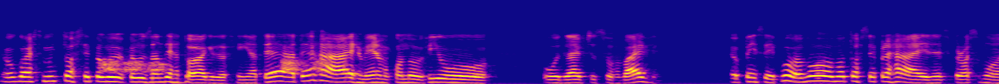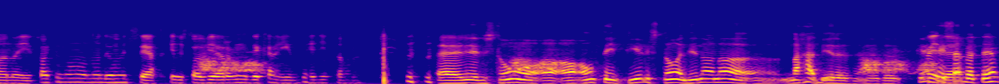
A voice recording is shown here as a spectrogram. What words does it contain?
eu gosto muito de torcer pelo, pelos underdogs, assim, até, até a Haas mesmo, quando eu vi o, o Drive to Survive, eu pensei, pô, eu vou, vou torcer para Raiz nesse próximo ano aí. Só que não, não deu muito certo, porque eles só vieram decaindo desde então, né? É, eles estão, há, há, um tempinho, eles estão ali na, na, na rabeira. Né? Quem, quem é. sabe até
